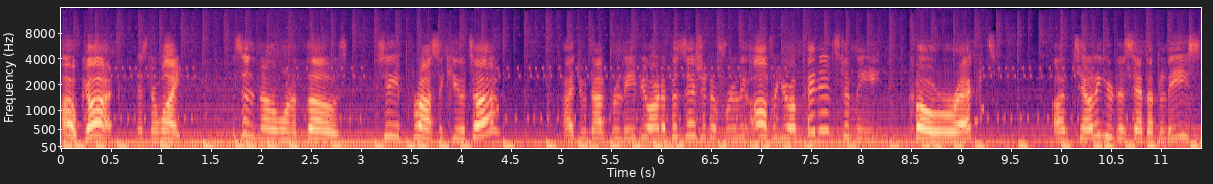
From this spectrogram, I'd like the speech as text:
Oh, God. Mr. White, this is another one of those. Chief Prosecutor, I do not believe you are in a position to freely offer your opinions to me, correct? I'm telling you to send the police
